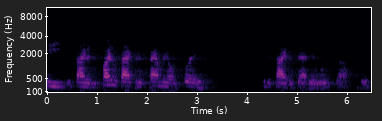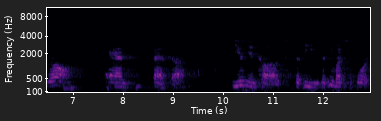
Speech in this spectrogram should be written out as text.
he decided, in spite of the fact that his family owned slaves, he decided that it was uh, it was wrong, and that uh, the Union cause that he that he must support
